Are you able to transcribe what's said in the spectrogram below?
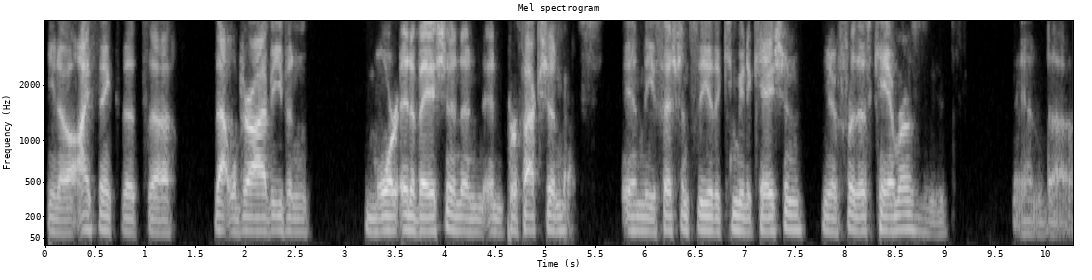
you know, I think that uh, that will drive even more innovation and, and perfection in the efficiency of the communication, you know, for those cameras and, and uh,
